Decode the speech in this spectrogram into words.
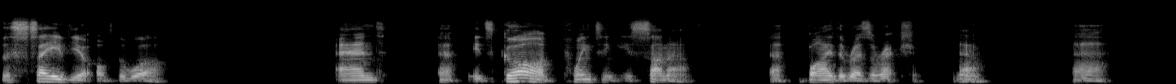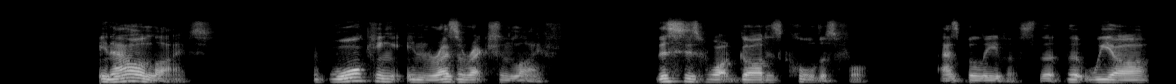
the savior of the world. And uh, it's God pointing his son out uh, by the resurrection. Now, uh, in our lives, walking in resurrection life, this is what God has called us for as believers, that, that we are,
